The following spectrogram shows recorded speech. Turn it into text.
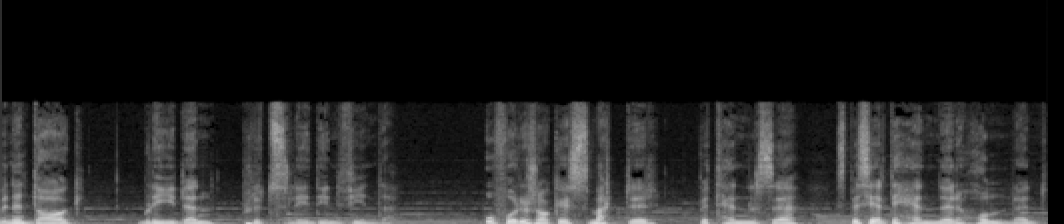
men en dag blir den plutselig din fiende. Og forårsaker smerter, betennelse, spesielt i hender, håndledd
